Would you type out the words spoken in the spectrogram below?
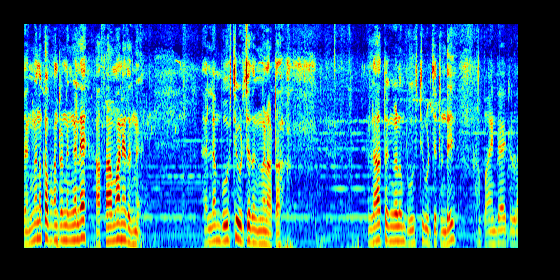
തെങ്ങെന്നൊക്കെ പറഞ്ഞിട്ടുണ്ടെങ്കിൽ അസാമാന്യ തെങ്ങ്. എല്ലാം ബൂസ്റ്റ് കുടിച്ച തെങ്ങുകളാട്ടോ. എല്ലാ തെങ്ങുകളും ബൂസ്റ്റ് കുടിച്ചിട്ടുണ്ട് അപ്പം അതിന്റെ ആയിട്ടുള്ള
